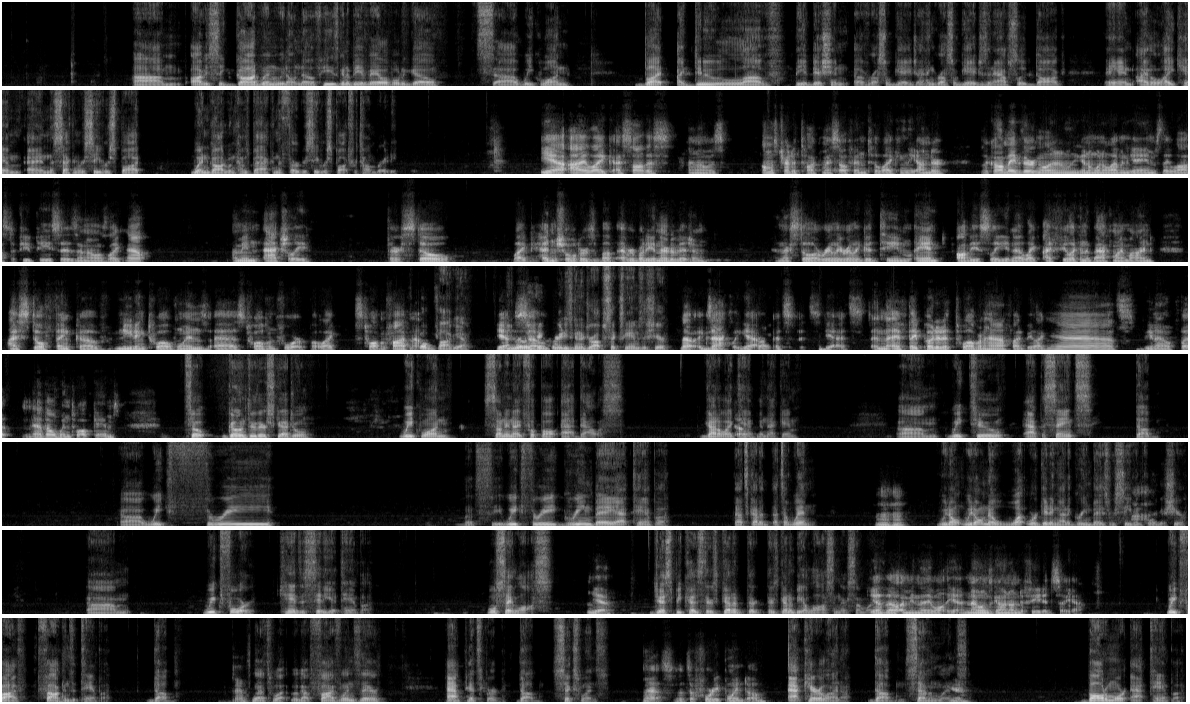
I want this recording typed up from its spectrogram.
Um, obviously, Godwin, we don't know if he's going to be available to go uh, week one, but I do love the addition of Russell Gage. I think Russell Gage is an absolute dog, and I like him in the second receiver spot when Godwin comes back in the third receiver spot for Tom Brady. yeah. I like. I saw this, and I was almost trying to talk myself into liking the under. Like, oh, maybe they're only going to win 11 games. They lost a few pieces, and I was like, no. I mean, actually, they're still like head and shoulders above everybody in their division, and they're still a really, really good team. And obviously, you know, like I feel like in the back of my mind, I still think of needing 12 wins as 12 and four, but like it's 12 and five now. 12 and 5, yeah. Yeah, you really so- think Brady's going to drop six games this year? no, exactly. Yeah. Right. It's it's yeah, it's and if they put it at 12 and a half, I'd be like, yeah, it's you know, but yeah, they'll win 12 games. So going through their schedule, week one, Sunday night football at Dallas. Gotta like Dub. Tampa in that game. Um, week two at the Saints, dub. Uh, week three, let's see, week three, Green Bay at Tampa. That's got a that's a win. Mm-hmm. We don't we don't know what we're getting out of Green Bay's receiving corps this year. Um, week four, Kansas City at Tampa. We'll say loss, Yeah. just because there's gonna there, there's gonna be a loss in there somewhere. Yeah, they'll I mean they won't yeah, no one's going undefeated, so yeah. Week five, Falcons at Tampa, dub. Yeah. So that's what we got five wins there. Yeah. At Pittsburgh, dub, six wins. That's that's a 40 point dub. At Carolina, dub, seven wins. Yeah. Baltimore at Tampa.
